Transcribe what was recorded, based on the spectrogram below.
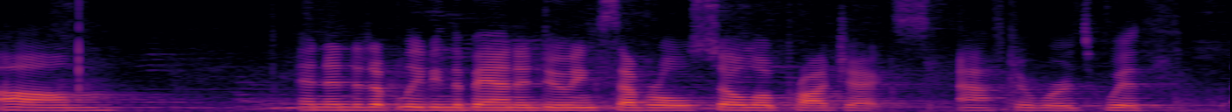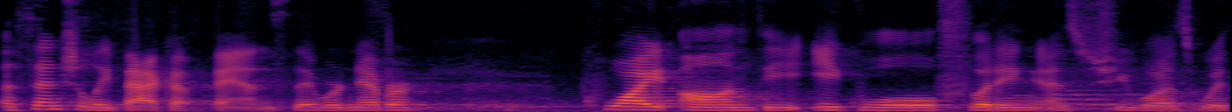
um, and ended up leaving the band and doing several solo projects afterwards with essentially backup bands. They were never quite on the equal footing as she was with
